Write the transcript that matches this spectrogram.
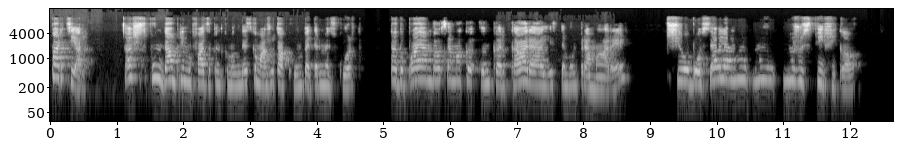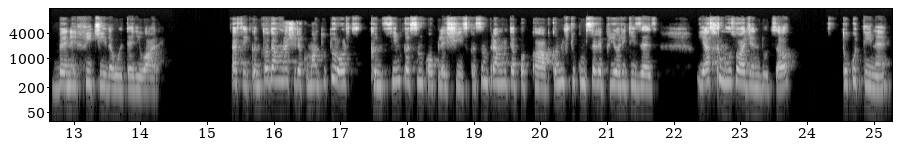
parțial. Da, și spun da în primă fază pentru că mă gândesc că mă ajută acum, pe termen scurt, dar după aia îmi dau seama că încărcarea este mult prea mare și oboseala nu, nu, nu justifică beneficiile ulterioare. Asta e că întotdeauna și recomand tuturor când simt că sunt copleșiți, că sunt prea multe pe cap, că nu știu cum să le prioritizez, ia frumos o agenduță, tu cu tine,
